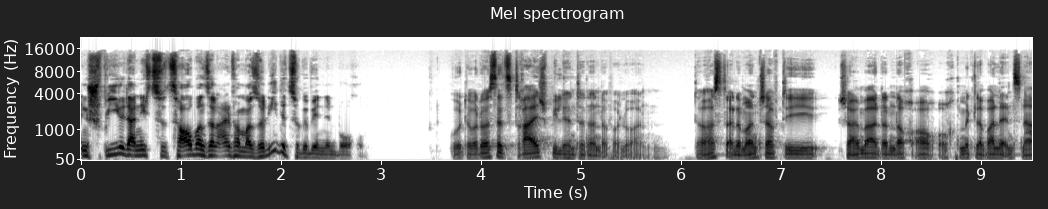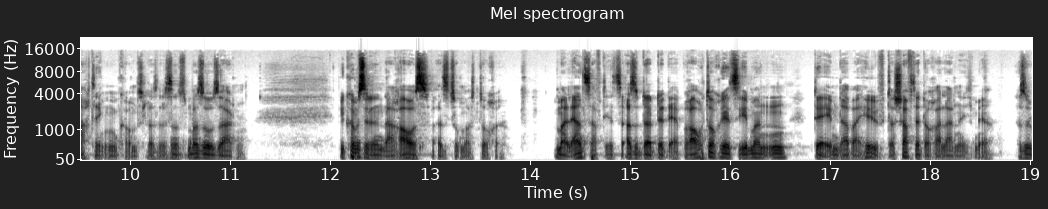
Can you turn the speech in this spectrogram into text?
ein Spiel da nicht zu zaubern, sondern einfach mal solide zu gewinnen in Bochum? Gut, aber du hast jetzt drei Spiele hintereinander verloren. Du hast eine Mannschaft, die scheinbar dann doch auch, auch mittlerweile ins Nachdenken kommt. Lass uns mal so sagen. Wie kommst du denn da raus als Thomas Tuchel? Mal ernsthaft jetzt. Also der, der braucht doch jetzt jemanden, der ihm dabei hilft. Das schafft er doch alleine nicht mehr. Also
